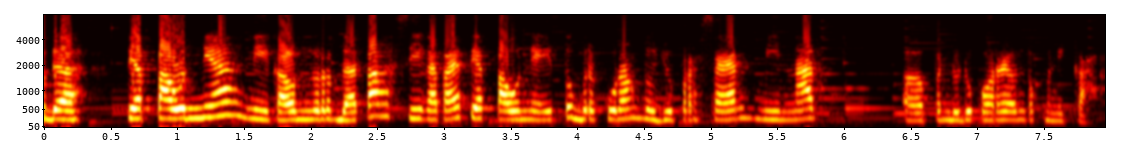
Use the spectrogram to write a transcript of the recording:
udah tiap tahunnya nih kalau menurut data sih katanya tiap tahunnya itu berkurang 7% minat eh, penduduk Korea untuk menikah.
